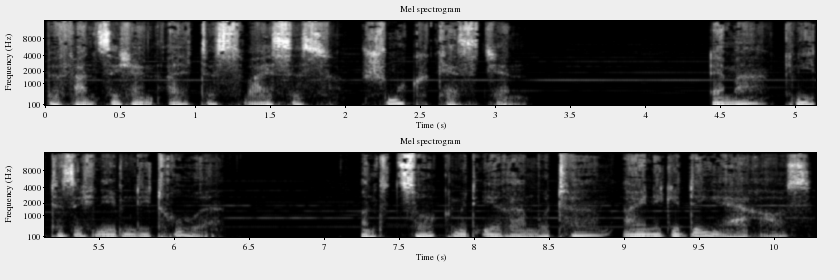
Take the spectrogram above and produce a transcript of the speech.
befand sich ein altes weißes Schmuckkästchen. Emma kniete sich neben die Truhe und zog mit ihrer Mutter einige Dinge heraus.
